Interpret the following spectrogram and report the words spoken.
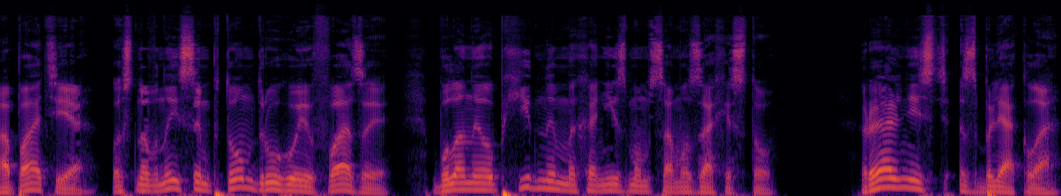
Апатія, основний симптом другої фази, була необхідним механізмом самозахисту. Реальність зблякла,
